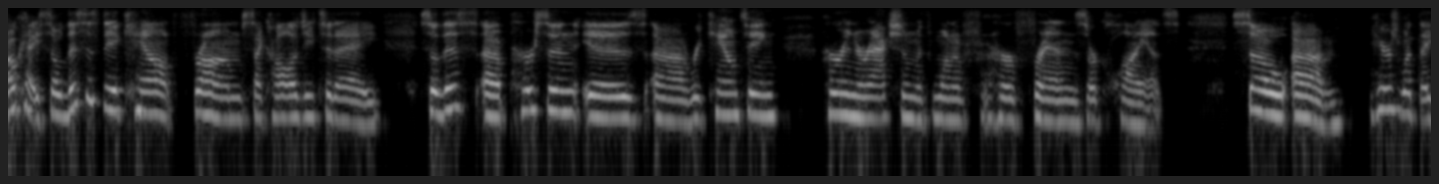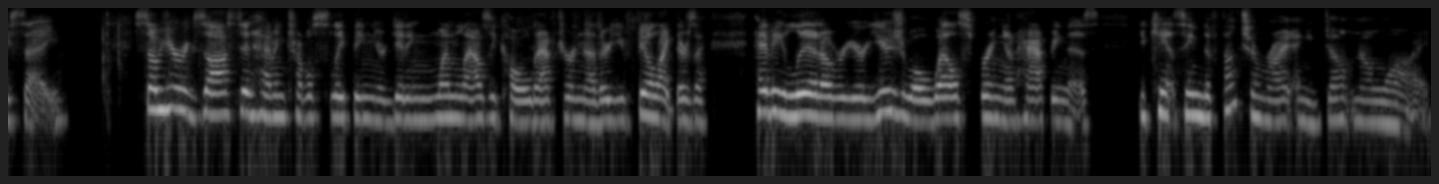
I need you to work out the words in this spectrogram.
okay, so this is the account from Psychology Today. So, this uh, person is uh, recounting her interaction with one of her friends or clients. So um, here's what they say. So you're exhausted, having trouble sleeping, you're getting one lousy cold after another. You feel like there's a heavy lid over your usual wellspring of happiness. You can't seem to function right and you don't know why.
